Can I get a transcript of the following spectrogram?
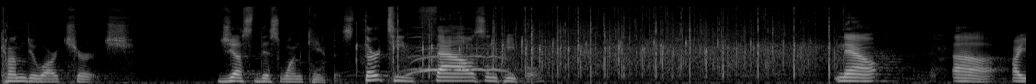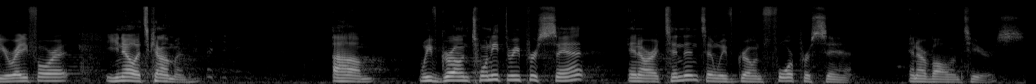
come to our church just this one campus. 13,000 people. Now, uh, are you ready for it? You know it's coming. Um, we've grown 23% in our attendance, and we've grown 4% in our volunteers.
